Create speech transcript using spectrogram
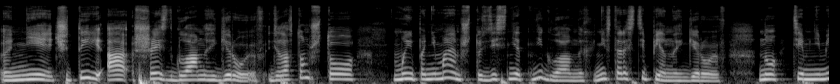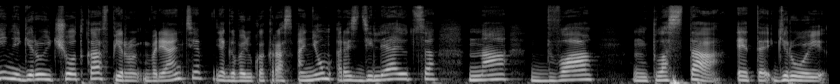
не 4, а 6 главных героев. Дело в том, что мы понимаем, что здесь нет ни главных, ни второстепенных героев, но тем не менее герои четко в первом варианте, я говорю как раз о нем, разделяются на два пласта. Это герои,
